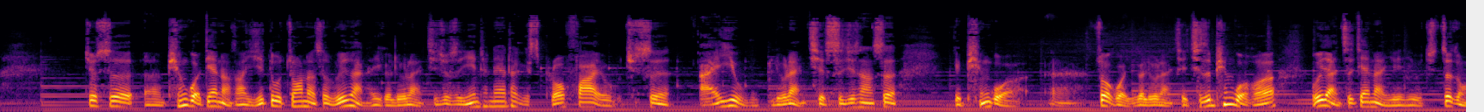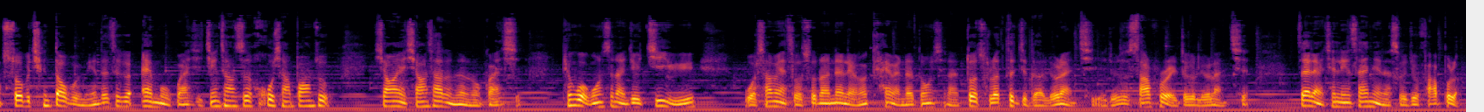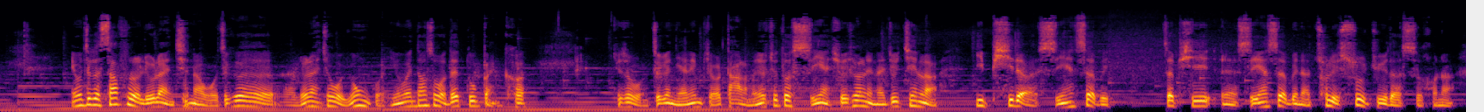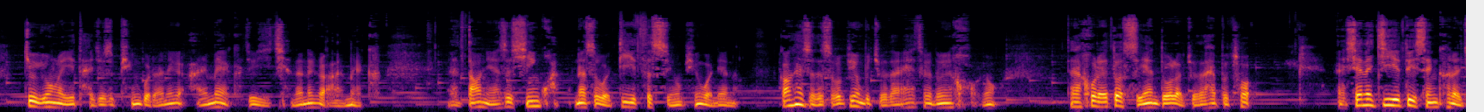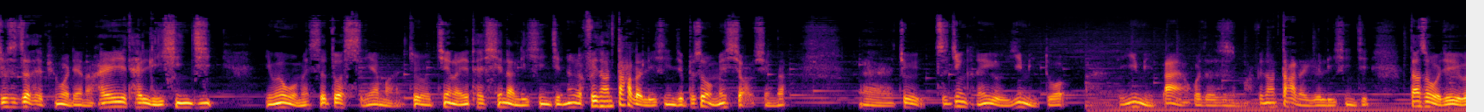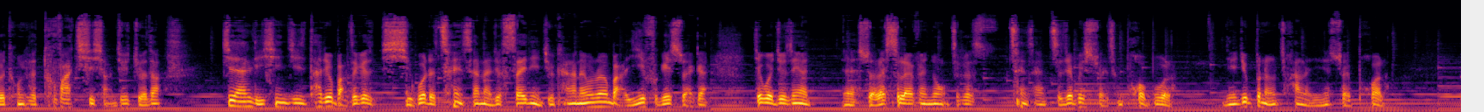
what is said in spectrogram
就是嗯，苹果电脑上一度装的是微软的一个浏览器，就是 Internet Explorer Five，就是 IE 五浏览器，实际上是给苹果呃做过一个浏览器。其实苹果和微软之间呢也有这种说不清道不明的这个爱慕关系，经常是互相帮助、相爱相杀的那种关系。苹果公司呢就基于我上面所说的那两个开源的东西呢，做出了自己的浏览器，也就是 Safari 这个浏览器，在两千零三年的时候就发布了。因为这个 Safari 浏览器呢，我这个浏览器我用过，因为当时我在读本科，就是我这个年龄比较大了嘛，要去做实验，学校里呢就进了一批的实验设备，这批呃实验设备呢处理数据的时候呢，就用了一台就是苹果的那个 iMac，就以前的那个 iMac，嗯，当年是新款，那是我第一次使用苹果电脑，刚开始的时候并不觉得哎这个东西好用，但后来做实验多了，觉得还不错。哎，现在记忆最深刻的就是这台苹果电脑，还有一台离心机，因为我们是做实验嘛，就进了一台新的离心机，那个非常大的离心机，不是我们小型的，呃，就直径可能有一米多，一米半或者是什么，非常大的一个离心机。当时我就有个同学突发奇想，就觉得，既然离心机，他就把这个洗过的衬衫呢就塞进去，看看能不能把衣服给甩干。结果就这样，呃，甩了十来分钟，这个衬衫直接被甩成破布了。已经就不能穿了，已经甩破了。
